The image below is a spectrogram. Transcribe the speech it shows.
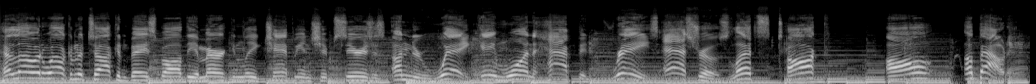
Hello and welcome to Talking Baseball. The American League Championship Series is underway. Game one happened. Rays, Astros. Let's talk all about it.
